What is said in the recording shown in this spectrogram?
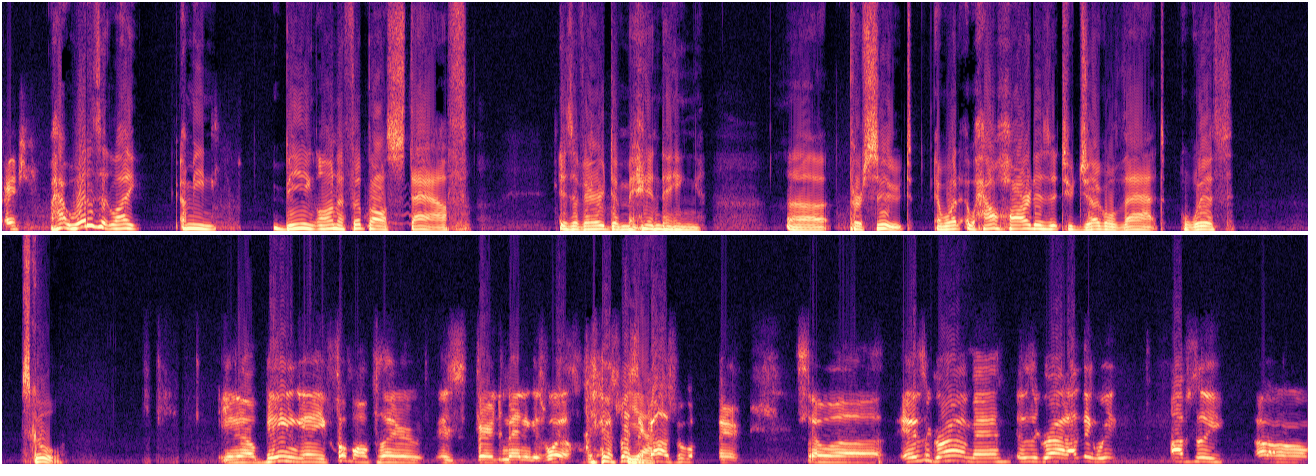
Thank you. How, what is it like? I mean, being on a football staff is a very demanding uh, pursuit. And what? How hard is it to juggle that with school? You know, being a football player is very demanding as well, especially yeah. college football player. So uh, it was a grind, man. It was a grind. I think we obviously um,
